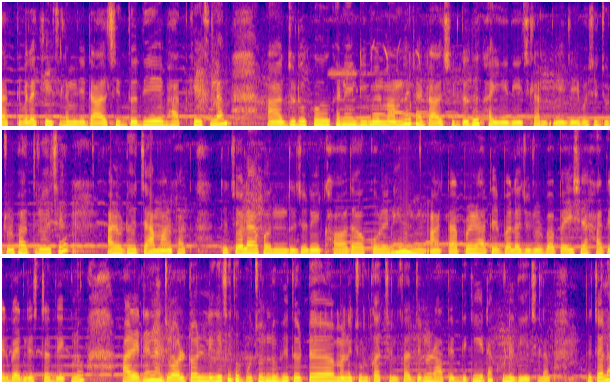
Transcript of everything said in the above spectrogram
রাত্রিবেলা খেয়েছিলাম যে ডাল সিদ্ধ দিয়ে ভাত খেয়েছিলাম। আর জুডোকেও ওখানে ডিমের মামলেট ডাল সিদ্ধ দিয়ে খাইয়ে দিয়েছিলাম। এই যে এই পাশে জুটোর ভাত রয়েছে আর ওটা হচ্ছে আমার ভাত। তো চলো এখন দুজনে খাওয়া দাওয়া করে নিই আর তারপরে রাতের বেলা জুডোর পাপা এসে হাতের ব্যান্ডেজটা দেখল। আর এটা না জল টল লেগেছে তো প্রচণ্ড ভেতরটা মানে চুলকাচ্ছিল, তার জন্য রাতের দিকেই এটা খুলে দিয়েছিলাম। তো চলো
